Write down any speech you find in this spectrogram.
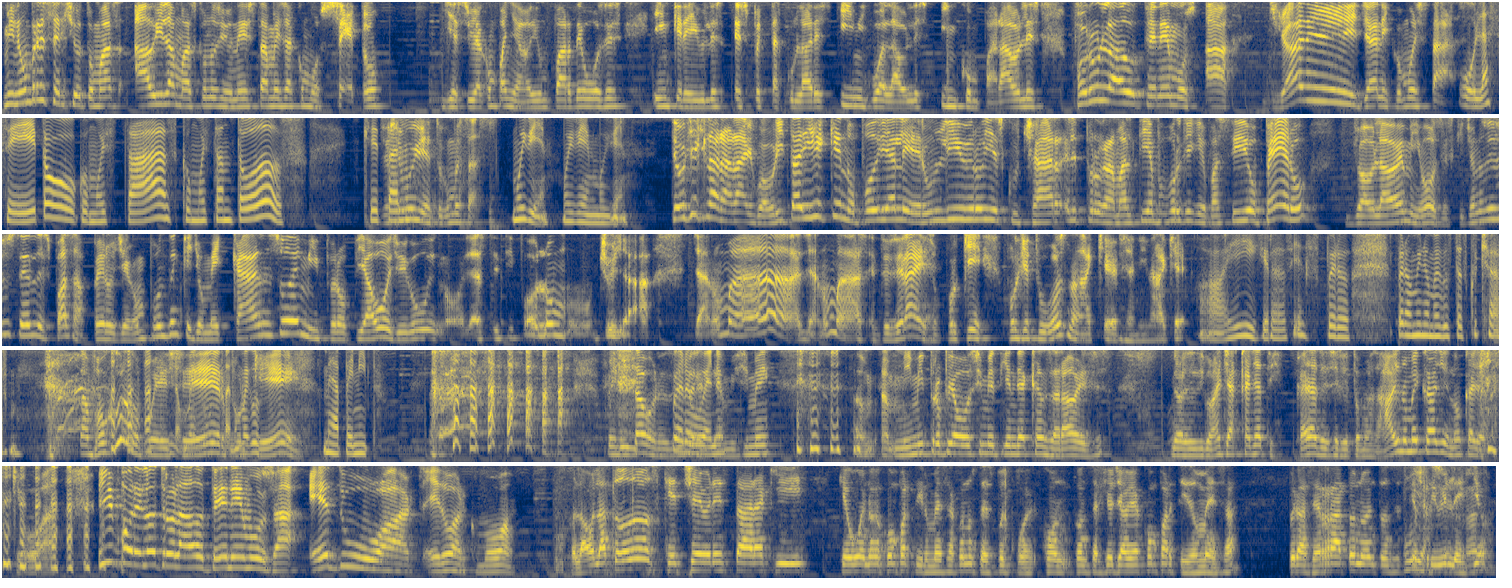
Mi nombre es Sergio Tomás Ávila, más conocido en esta mesa como Zeto y estoy acompañado de un par de voces increíbles, espectaculares, inigualables, incomparables. Por un lado tenemos a Yanni. Yanni, ¿cómo estás? Hola, Seto, ¿cómo estás? ¿Cómo están todos? ¿Qué Yo tal? Estoy muy bien, ¿tú cómo estás? Muy bien, muy bien, muy bien. Tengo que aclarar algo. Ahorita dije que no podría leer un libro y escuchar el programa al tiempo porque qué fastidio, pero yo hablaba de mi voz, es que yo no sé si a ustedes les pasa, pero llega un punto en que yo me canso de mi propia voz. Yo digo, uy, no, ya este tipo habló mucho, ya, ya no más, ya no más. Entonces era eso, porque, porque tu voz nada que ver, ya ni nada que ver. Ay, gracias, pero, pero a mí no me gusta escucharme. Tampoco no puede ser, ¿por qué? Me da penita. penita, bueno, es pero bueno. A mí sí me, a mí mi propia voz sí me tiende a cansar a veces. Y a veces digo, ay, ya cállate, cállate, serio Tomás. Ay, no me calle, no cállate, qué bobada. y por el otro lado tenemos a Edward. Edward, ¿cómo va? Hola, hola a todos, qué chévere estar aquí. Qué bueno compartir mesa con ustedes. Pues, pues con, con Sergio ya había compartido mesa, pero hace rato no, entonces qué privilegio.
